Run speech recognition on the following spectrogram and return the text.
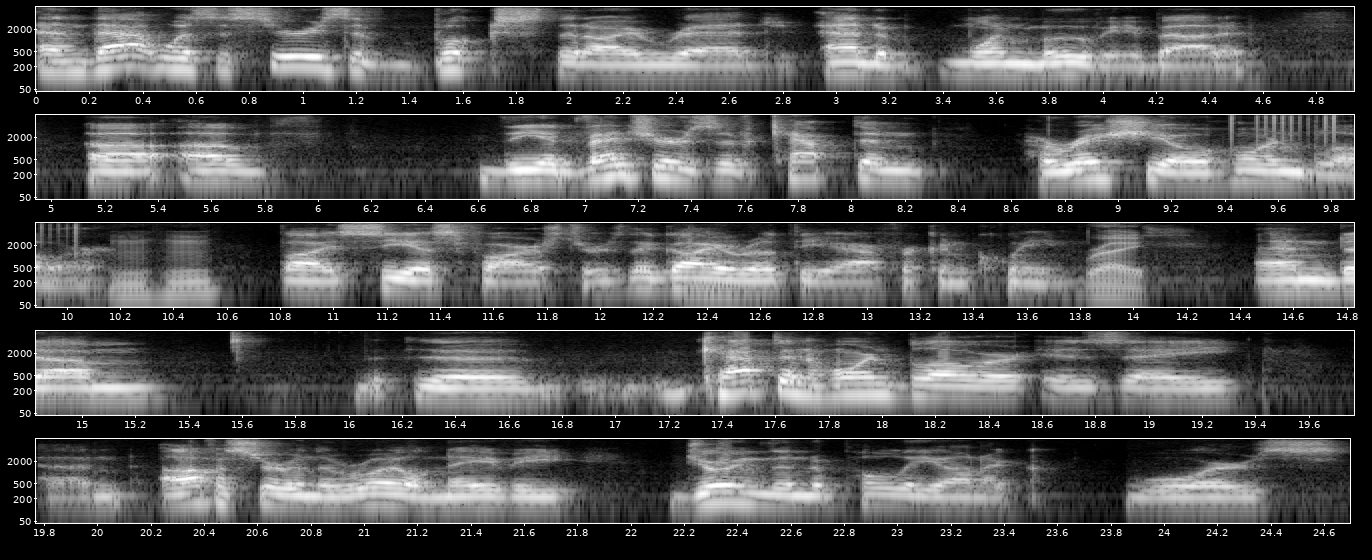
And that was a series of books that I read and a, one movie about it uh, of the adventures of Captain Horatio Hornblower. Mm-hmm by C.S. Forester, the guy who mm-hmm. wrote The African Queen. Right. And um, the, the, Captain Hornblower is a an officer in the Royal Navy during the Napoleonic Wars.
